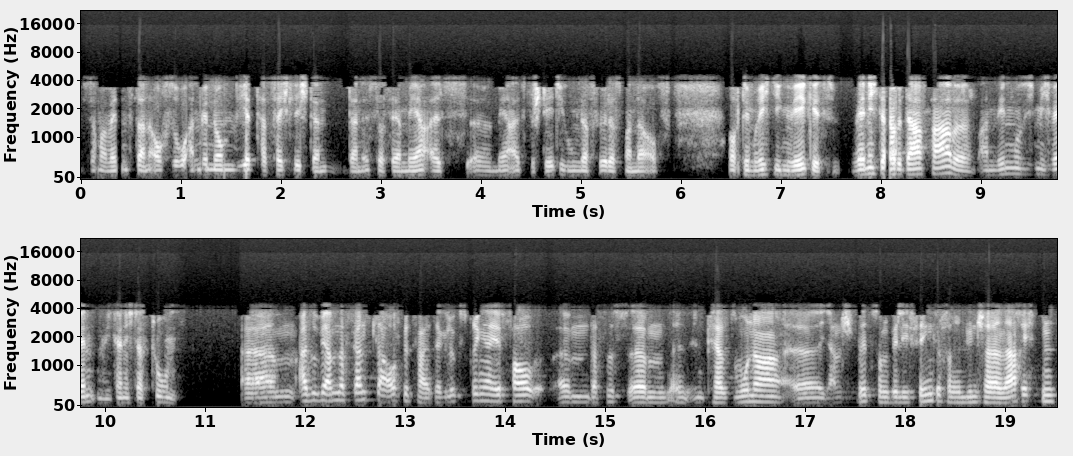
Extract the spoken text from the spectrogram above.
ich sag mal, wenn es dann auch so angenommen wird tatsächlich, dann, dann ist das ja mehr als äh, mehr als Bestätigung dafür, dass man da auf, auf dem richtigen Weg ist. Wenn ich da Bedarf habe, an wen muss ich mich wenden? Wie kann ich das tun? Ähm, also wir haben das ganz klar aufgeteilt. Der Glücksbringer e.V., ähm, das ist ähm, in Persona äh, Jan Spitz und Willi Finke von den Lüdenscheider Nachrichten,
